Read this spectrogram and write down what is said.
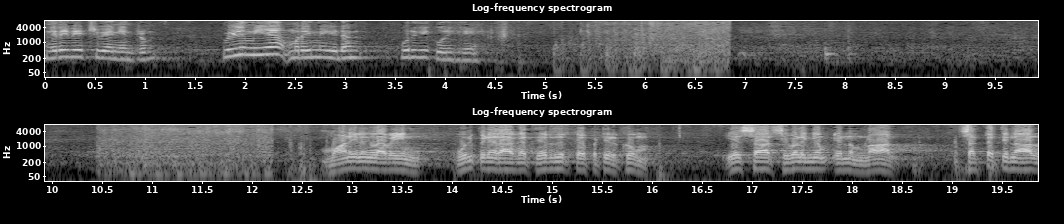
நிறைவேற்றுவேன் என்றும் விழுமிய முறைமையுடன் உருவி கூறுகிறேன். மாநிலங்களவையின் உறுப்பினராக தேர்ந்தெடுக்கப்பட்டிருக்கும் எஸ் ஆர் சிவலிங்கம் என்னும் நான் சட்டத்தினால்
